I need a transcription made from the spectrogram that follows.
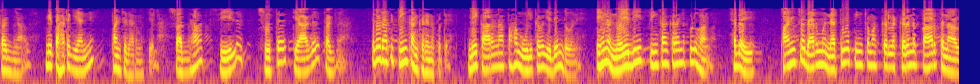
ප්‍රඥාව. මේ පහට කියන්නේ පංච ධර්ම කියලා. ශ්‍රද්ධා, සීල, ශ්‍රුත, ත්‍යාග, ප්‍රඥා. එතකොට අපි පින්කම් කරනකොට මේ කාරණා පහ මූලිකව යෙදෙන්න ඕනේ. එහෙම නොයෙදී පින්කම් කරන්න පුළුවන්. හැබැයි පංච ධර්ම නැතුව පින්කමක් කරලා කරන ප්‍රාර්ථනාව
